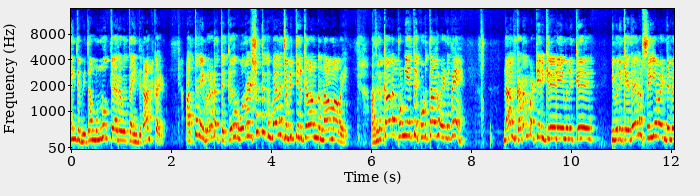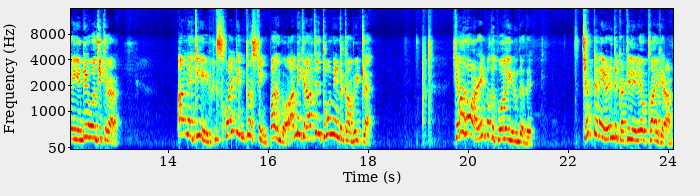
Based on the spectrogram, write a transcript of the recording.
ஐந்து வீதம் முன்னூத்தி அறுபத்தி ஐந்து நாட்கள். அத்தனை வருடத்துக்கு ஒரு வருஷத்துக்கு மேல ஜபித்திருக்கிறான் அந்த நாமாவை. அதற்கான புண்ணியத்தை கொடுத்தாக வேண்டுமே? நான் கடன்பட்டிருக்கிறேனே இவனுக்கு. இவனுக்கு ஏதேனும் செய்ய வேண்டுமே என்று யோசிக்கிறார். அன்னைக்கு இட்ஸ் குவைட் இன்ட்ரெஸ்டிங் பாருங்க அன்னைக்கு ராத்திரி தூங்கிட்டு இருக்கான் வீட்டுல யாரோ அழைப்பது போல இருந்தது. சட்டனை எழுந்து கட்டிலே உட்காருகிறான்.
